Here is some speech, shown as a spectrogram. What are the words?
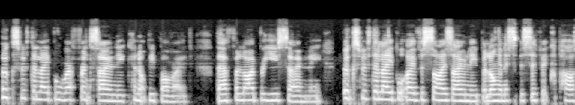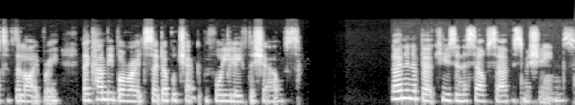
Books with the label reference only cannot be borrowed. They are for library use only. Books with the label oversize only belong in a specific part of the library. They can be borrowed, so double check before you leave the shelves. Loaning a book using the self-service machines.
